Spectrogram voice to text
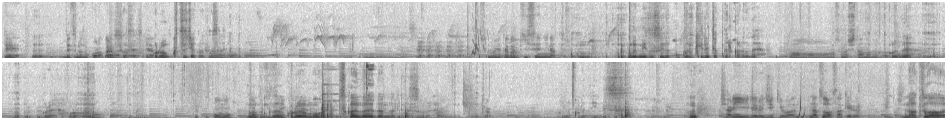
でうん。別のところからまたそうそうそう。やこれはくっついちゃうから、どうせ。うんうんうん。枝が犠牲になってる。うん、水水がここで切れちゃってるからね。ああその下の部分。これね。これほら、うんうん。でここもうん、確実にだからこれはもう使えない枝になりますこれ。これこれでいいんです。んシャリ入れる時期は夏は避ける夏は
